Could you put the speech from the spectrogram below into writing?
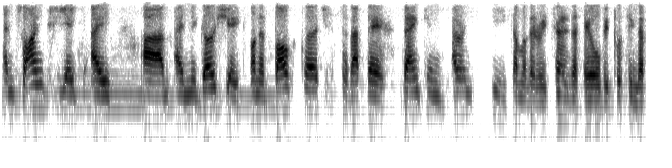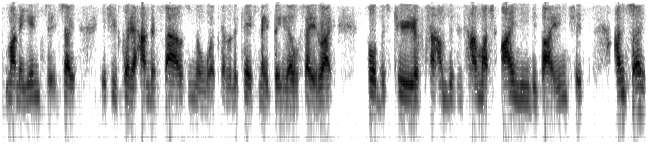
and try and create a um, and negotiate on a bulk purchase so that their bank can guarantee some of the returns that they will be putting that money into. So if you've got a hundred thousand or whatever the case may be, they'll say, right, for this period of time, this is how much I needed by interest. And so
